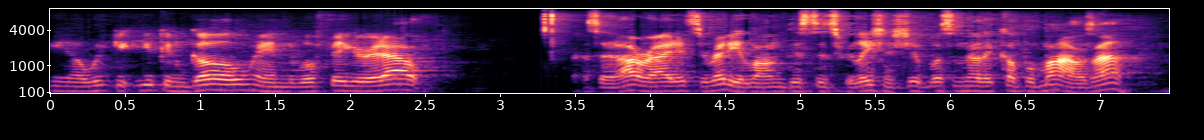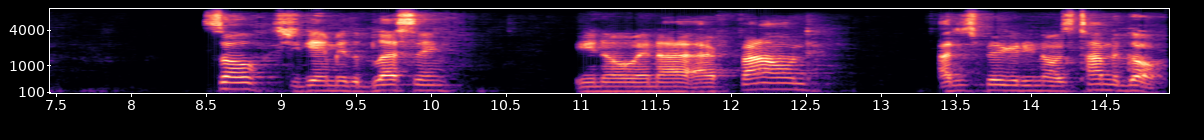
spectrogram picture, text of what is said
you know, we can, you can go and we'll figure it out. I said, all right, it's already a long distance relationship. What's another couple miles, huh? So she gave me the blessing, you know, and I, I found, I just figured, you know, it's time to go.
